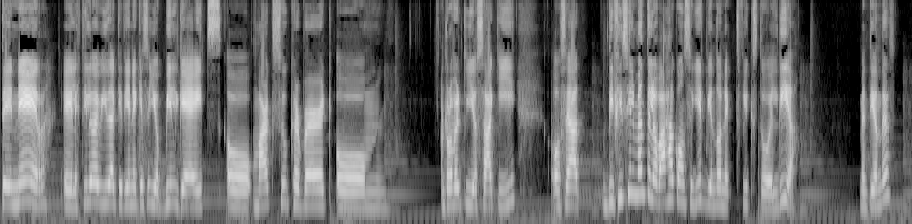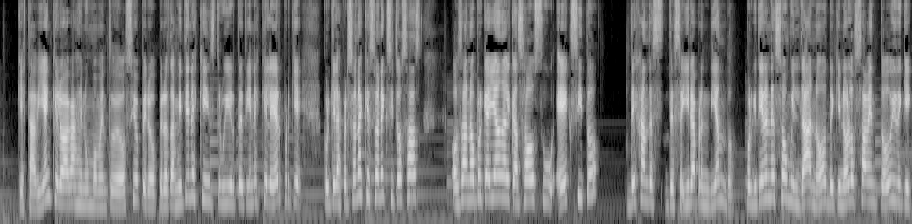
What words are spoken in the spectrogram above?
tener el estilo de vida que tiene, qué sé yo, Bill Gates o Mark Zuckerberg o mm, Robert Kiyosaki, o sea, difícilmente lo vas a conseguir viendo Netflix todo el día. ¿Me entiendes? Que está bien que lo hagas en un momento de ocio, pero, pero también tienes que instruirte, tienes que leer, porque, porque las personas que son exitosas, o sea, no porque hayan alcanzado su éxito, dejan de, seguir aprendiendo, porque tienen esa humildad, ¿no? De que no lo saben todo y de que,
